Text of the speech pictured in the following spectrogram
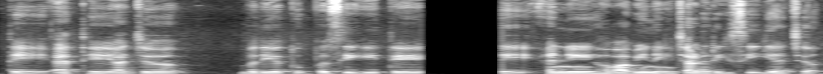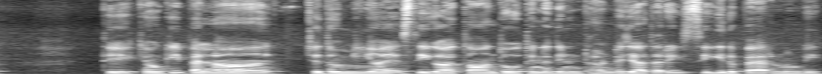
ਅਤੇ ਇੱਥੇ ਅੱਜ ਵਧੀਆ ਧੁੱਪ ਸੀਗੀ ਤੇ ਇੰਨੀ ਹਵਾ ਵੀ ਨਹੀਂ ਚੱਲ ਰਹੀ ਸੀਗੀ ਅੱਜ। ਤੇ ਕਿਉਂਕਿ ਪਹਿਲਾਂ ਜਦੋਂ ਮੀਂਹ ਆਇਆ ਸੀਗਾ ਤਾਂ ਦੋ ਤਿੰਨ ਦਿਨ ਠੰਡ ਜ਼ਿਆਦਾ ਰਹੀ ਸੀਗੀ ਦੁਪਹਿਰ ਨੂੰ ਵੀ।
